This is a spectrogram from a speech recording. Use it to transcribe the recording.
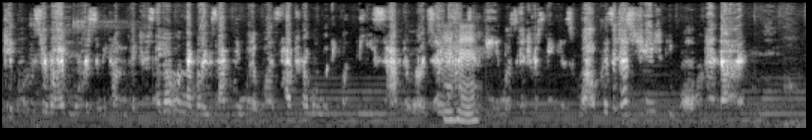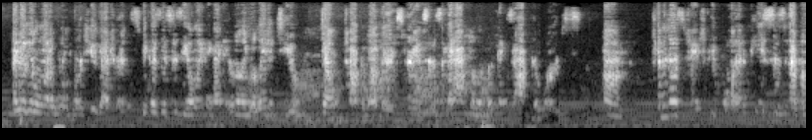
people who survive wars and become victors. I don't remember exactly what it was. Have trouble living with peace afterwards, and mm-hmm. that to me was interesting as well because it does change people. And uh, I know that a lot of World War II veterans, because this is the only thing I can really relate it to, don't talk about their experiences, and they have to live with things afterwards. Um, and it does change people, and peace is never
